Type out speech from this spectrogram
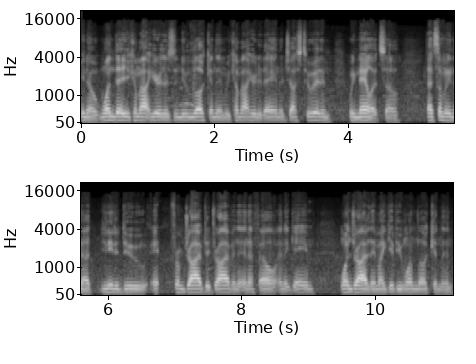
you know, one day you come out here, there's a new look, and then we come out here today and adjust to it, and we nail it. So that's something that you need to do from drive to drive in the NFL in a game. One drive, they might give you one look, and then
